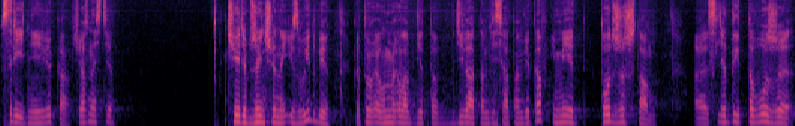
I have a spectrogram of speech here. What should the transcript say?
в средние века. В частности, череп женщины из Уитби, которая умерла где-то в 9-10 веках, имеет тот же штамм. Э, следы того же,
